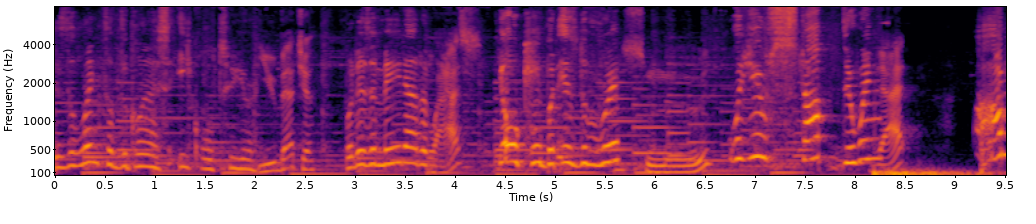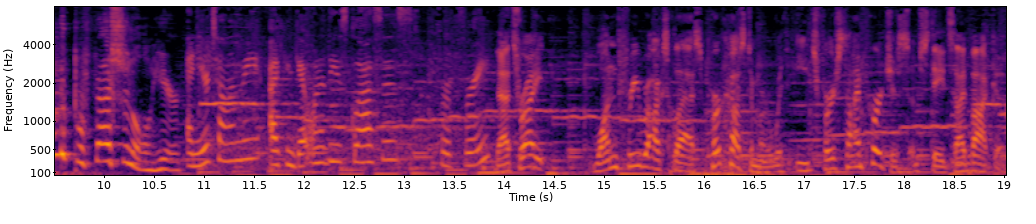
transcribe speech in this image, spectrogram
Is the length of the glass equal to your. You betcha. But is it made out of. Glass? Yeah, okay, but is the rip. Smooth? Will you stop doing that? I'm the professional here. And you're telling me I can get one of these glasses for free? That's right. One free rocks glass per customer with each first time purchase of stateside vodka.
